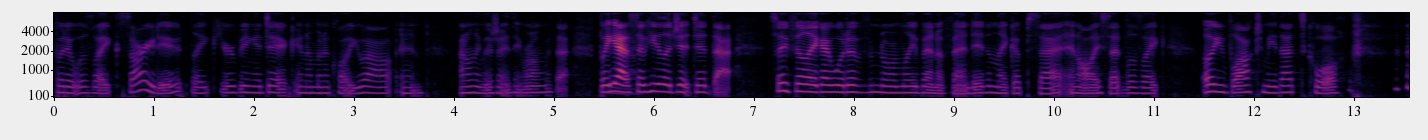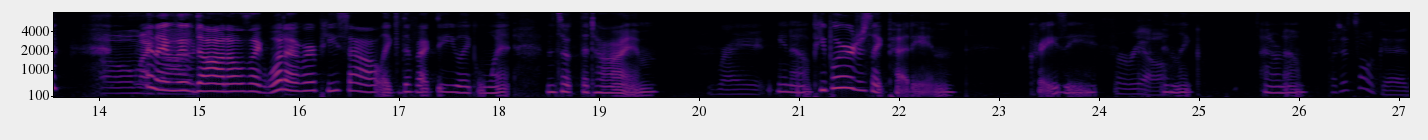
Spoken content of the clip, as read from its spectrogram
But it was like, sorry, dude. Like you're being a dick, and I'm gonna call you out. And I don't think there's anything wrong with that. But yeah, Yeah. so he legit did that. So I feel like I would have normally been offended and like upset, and all I said was like, "Oh, you blocked me. That's cool." Oh my and god. I moved on. I was like, whatever, peace out. Like the fact that you like went and took the time Right. you know, people are just like petty and crazy For real. and like I don't know. But it's all good.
